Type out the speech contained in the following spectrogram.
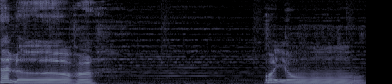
Alors... Voyons...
